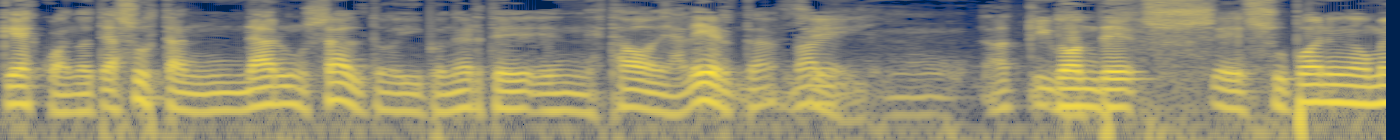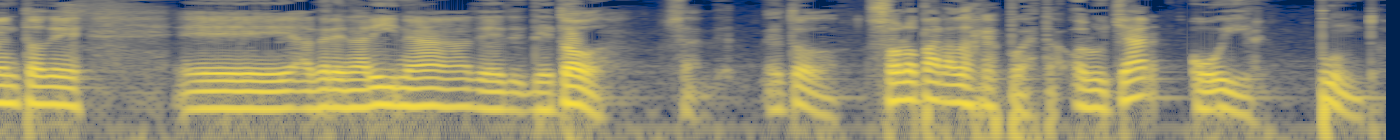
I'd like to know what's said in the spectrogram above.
que es cuando te asustan dar un salto y ponerte en estado de alerta, ¿vale? Sí. Activo. donde se supone un aumento de eh, adrenalina, de, de- de todo, o sea, de, de todo, solo para dos respuestas, o luchar o huir, punto.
